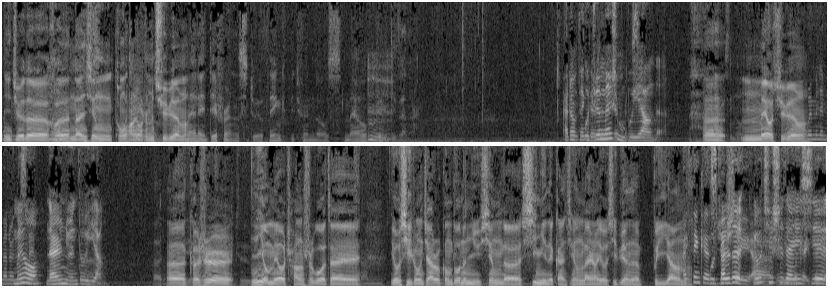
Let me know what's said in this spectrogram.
你觉得和男性同行有什么区别吗？Many difference do you think between those male game designer? I don't think 我觉得没什么不一样的，嗯嗯，没有区别吗没有男人女人都一样。呃，可是您有没有尝试过在游戏中加入更多的女性的细腻的感情，来让游戏变得不一样呢？我觉得，尤其是在一些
